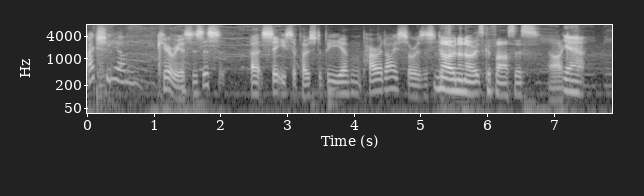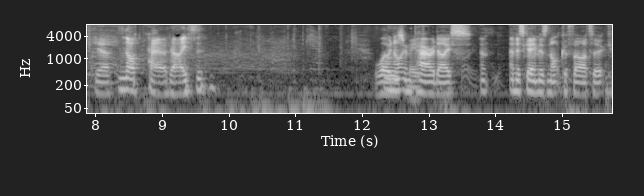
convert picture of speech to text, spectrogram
Actually, I'm curious. Is this uh, city supposed to be um, paradise, or is this? No, no, no, it's catharsis. Oh, okay. Yeah, Yeah. not paradise. Woe We're not in me. paradise, and, and this game is not cathartic.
